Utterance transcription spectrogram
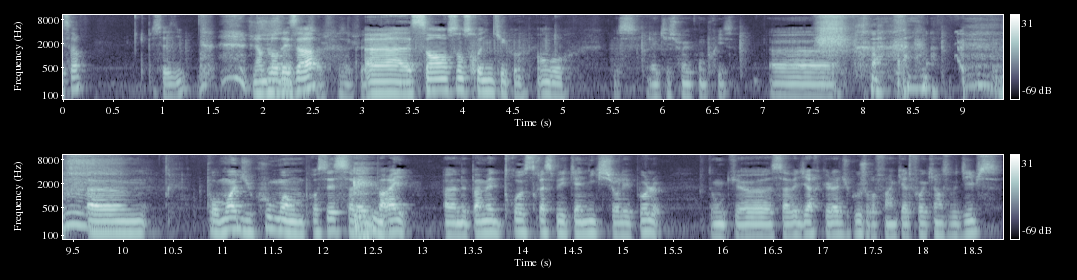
ça? Ça se dit J'ai implanté ça, euh, sans, sans se reniquer quoi, en gros. La question est comprise. Euh, euh, pour moi, du coup, moi, mon process, ça va être pareil. Euh, ne pas mettre trop de stress mécanique sur l'épaule. Donc, ça veut dire que là, du coup, je refais un 4x15 au dips.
